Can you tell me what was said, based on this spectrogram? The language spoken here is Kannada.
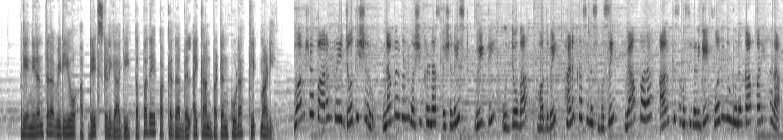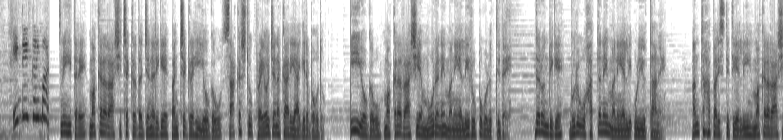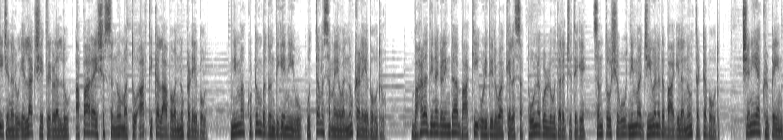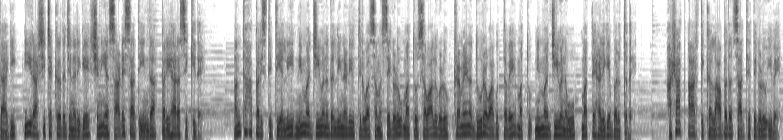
ಹಾಗೆ ನಿರಂತರ ವಿಡಿಯೋ ಅಪ್ಡೇಟ್ಸ್ಗಳಿಗಾಗಿ ತಪ್ಪದೇ ಪಕ್ಕದ ಬೆಲ್ ಐಕಾನ್ ಬಟನ್ ಕೂಡ ಕ್ಲಿಕ್ ಮಾಡಿ. ವಂಶ ಪಾರಂಪರಿ ಜ್ಯೋತಿಷ್ಯರು ನಂಬರ್ ಒನ್ ವಶೀಕರಣ ಸ್ಪೆಷಲಿಸ್ಟ್ ವಿದ್ಯೆ ಉದ್ಯೋಗ ಮದುವೆ ಹಣಕಾಸಿನ ಸಮಸ್ಯೆ ವ್ಯಾಪಾರ ಆರೋಗ್ಯ ಸಮಸ್ಯೆಗಳಿಗೆ ಫೋನಿನ ಮೂಲಕ ಪರಿಹಾರ ಎಂದೇ ಕರೆ ಮಾಡಿ ಸ್ನೇಹಿತರೆ ಮಕರ ರಾಶಿ ಚಕ್ರದ ಜನರಿಗೆ ಪಂಚಗ್ರಹಿ ಯೋಗವು ಸಾಕಷ್ಟು ಪ್ರಯೋಜನಕಾರಿಯಾಗಿರಬಹುದು. ಈ ಯೋಗವು ಮಕರ ರಾಶಿಯ ಮೂರನೇ ಮನೆಯಲ್ಲಿ ರೂಪುಗೊಳ್ಳುತ್ತಿದೆ. ಇದರೊಂದಿಗೆ ಗುರುವು ಹತ್ತನೇ ಮನೆಯಲ್ಲಿ ಉಳಿಯುತ್ತಾನೆ. ಅಂತಹ ಪರಿಸ್ಥಿತಿಯಲ್ಲಿ ಮಕರ ರಾಶಿ ಜನರು ಎಲ್ಲಾ ಕ್ಷೇತ್ರಗಳಲ್ಲೂ ಅಪಾರ ಯಶಸ್ಸನ್ನು ಮತ್ತು ಆರ್ಥಿಕ ಲಾಭವನ್ನು ಪಡೆಯಬಹುದು. ನಿಮ್ಮ ಕುಟುಂಬದೊಂದಿಗೆ ನೀವು ಉತ್ತಮ ಸಮಯವನ್ನು ಕಳೆಯಬಹುದು. ಬಹಳ ದಿನಗಳಿಂದ ಬಾಕಿ ಉಳಿದಿರುವ ಕೆಲಸ ಪೂರ್ಣಗೊಳ್ಳುವುದರ ಜೊತೆಗೆ ಸಂತೋಷವು ನಿಮ್ಮ ಜೀವನದ ಬಾಗಿಲನ್ನು ತಟ್ಟಬಹುದು. ಶನಿಯ ಕೃಪೆಯಿಂದಾಗಿ ಈ ರಾಶಿಚಕ್ರದ ಜನರಿಗೆ ಶನಿಯ ಸಾಡೆಸಾತಿಯಿಂದ ಪರಿಹಾರ ಸಿಕ್ಕಿದೆ. ಅಂತಹ ಪರಿಸ್ಥಿತಿಯಲ್ಲಿ ನಿಮ್ಮ ಜೀವನದಲ್ಲಿ ನಡೆಯುತ್ತಿರುವ ಸಮಸ್ಯೆಗಳು ಮತ್ತು ಸವಾಲುಗಳು ಕ್ರಮೇಣ ದೂರವಾಗುತ್ತವೆ ಮತ್ತು ನಿಮ್ಮ ಜೀವನವು ಮತ್ತೆ ಹಳಿಗೆ ಬರುತ್ತದೆ. ಹಠಾತ್ ಆರ್ಥಿಕ ಲಾಭದ ಸಾಧ್ಯತೆಗಳು ಇವೆ.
